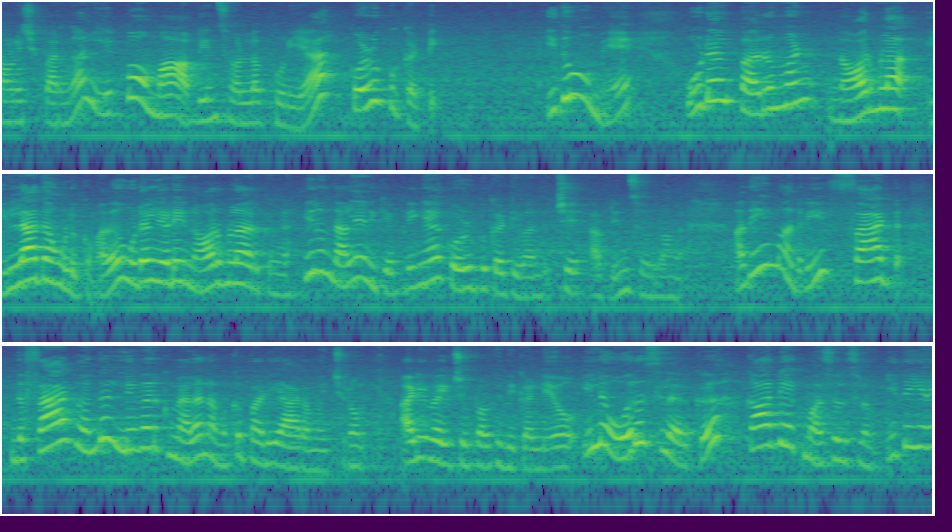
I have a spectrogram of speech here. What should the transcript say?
கவனிச்சு பாருங்கள் லிப்போமா அப்படின்னு சொல்லக்கூடிய கொழுப்பு கட்டி. இதுவுமே உடல் பருமன் நார்மலாக இல்லாதவங்களுக்கும் அதாவது உடல் எடை நார்மலாக இருக்குங்க. இருந்தாலும் எனக்கு எப்படிங்க கொழுப்பு கட்டி வந்துச்சு அப்படின்னு சொல்லுவாங்க. அதே மாதிரி ஃபேட் இந்த ஃபேட் வந்து லிவருக்கு மேலே நமக்கு படிய ஆரம்பிச்சிடும் அடிவயிற்று பகுதிகள்லையோ இல்லை ஒரு சிலருக்கு கார்டியக் மசில்ஸ்லும் இதய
